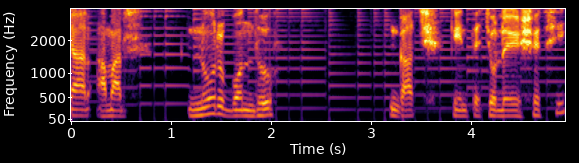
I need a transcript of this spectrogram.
আর আমার নূর বন্ধু গাছ কিনতে চলে এসেছি।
